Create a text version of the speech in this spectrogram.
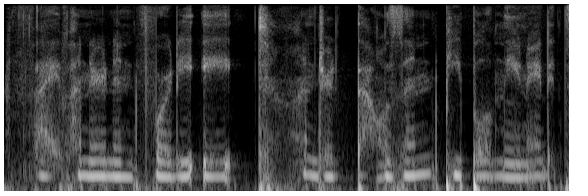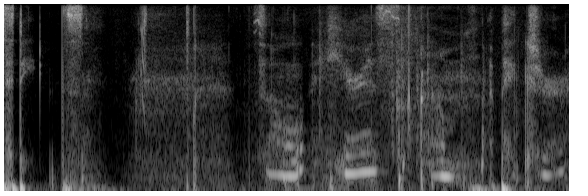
548,000 people in the United States. So here is um, a picture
